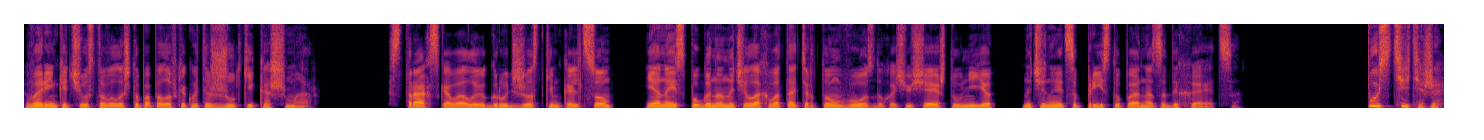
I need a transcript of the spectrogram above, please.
Варенька чувствовала, что попала в какой-то жуткий кошмар. Страх сковал ее грудь жестким кольцом, и она испуганно начала хватать ртом воздух, ощущая, что у нее начинается приступ, и она задыхается. «Пустите же!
